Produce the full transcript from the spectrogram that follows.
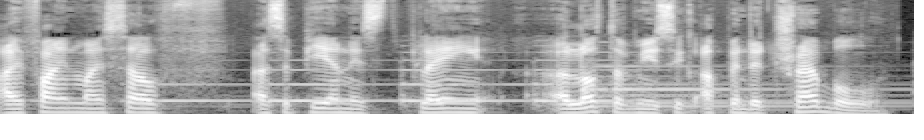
I find myself as a pianist playing a lot of music up in the treble.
